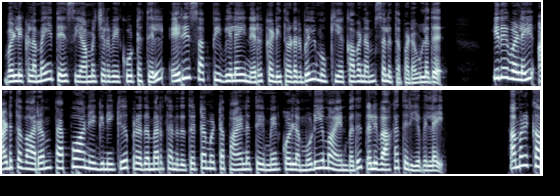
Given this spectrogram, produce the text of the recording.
வெள்ளிக்கிழமை தேசிய அமைச்சரவை கூட்டத்தில் எரிசக்தி விலை நெருக்கடி தொடர்பில் முக்கிய கவனம் செலுத்தப்படவுள்ளது. இதேவேளை அடுத்த வாரம் பப்புவா நிகினிக்கு பிரதமர் தனது திட்டமிட்ட பயணத்தை மேற்கொள்ள முடியுமா என்பது தெளிவாக தெரியவில்லை. அமெரிக்கா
